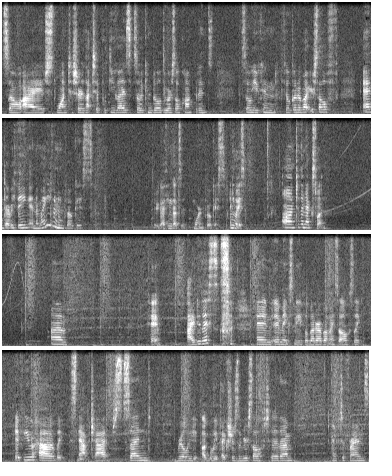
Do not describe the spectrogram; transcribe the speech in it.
So I just want to share that tip with you guys so it can build your self-confidence so you can feel good about yourself and everything and am I even in focus? There you go, I think that's it, more in focus. Anyways, on to the next one. Um, okay, I do this and it makes me feel better about myself. So like if you have like Snapchat, just send really ugly pictures of yourself to them, like to friends,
